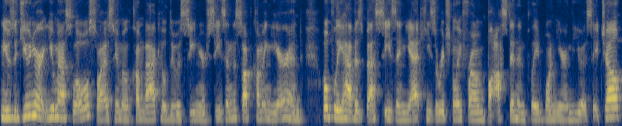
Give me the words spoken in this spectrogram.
and he was a junior at UMass Lowell. So I assume he'll come back. He'll do his senior season this upcoming year, and hopefully have his best season yet. He's originally from Boston and played one year in the USHL.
